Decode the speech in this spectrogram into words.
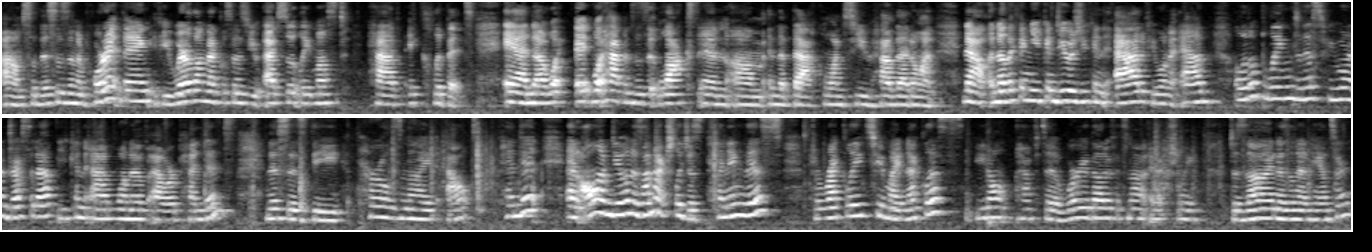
Um, so this is an important thing. If you wear long necklaces, you absolutely must have a clip it. And uh, what it, what happens is it locks in um, in the back once you have that on. Now, another thing you can do is you can add, if you want to add a little bling to this, if you want to dress it up, you can add one of our pendants. This is the Pearls Night Out pendant. And all I'm doing is I'm actually just pinning this directly to my necklace. You don't have to worry about if it's not actually designed as an enhancer.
